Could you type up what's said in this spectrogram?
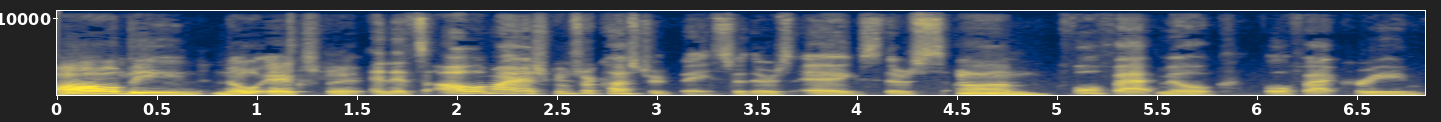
All bean, no extract. and it's all of my ice creams are custard based. So there's eggs, there's Mm. um, full fat milk, full fat cream.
